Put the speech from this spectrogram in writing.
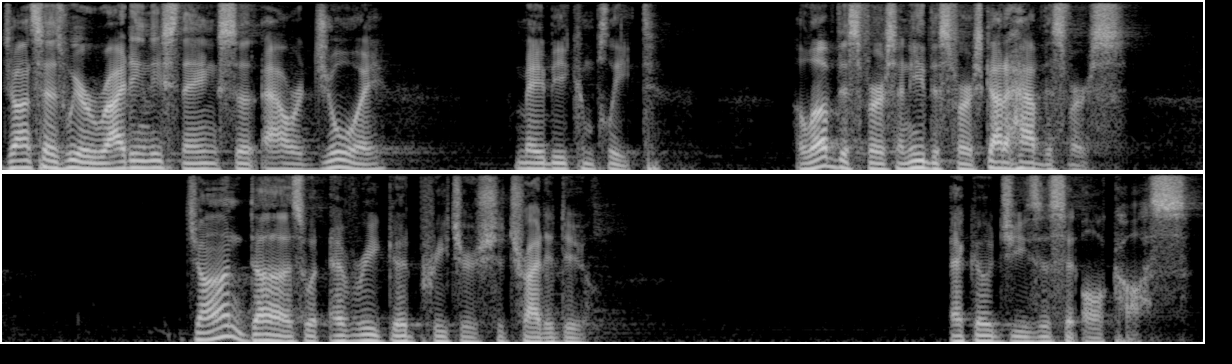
John says, We are writing these things so that our joy may be complete. I love this verse. I need this verse. Got to have this verse. John does what every good preacher should try to do echo Jesus at all costs.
